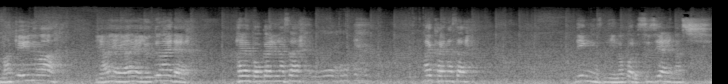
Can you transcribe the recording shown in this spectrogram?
負け犬はやいやいやいや言ってないで。早くお帰りなさい。早く帰りなさい。リングに残る筋合いなし。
